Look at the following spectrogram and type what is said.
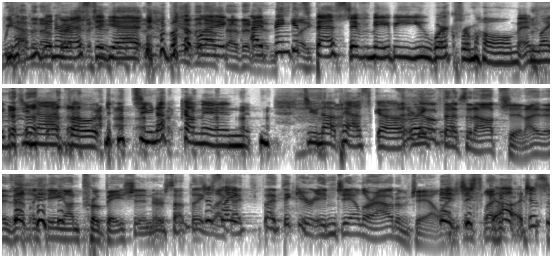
We you have haven't been arrested evidence. yet. But like I think it's like- best if maybe you work from home and like do not vote, do not come in, do not pass go. I don't like know if that's an option. I, is that like being on probation or something? Just like, I, I think you're in jail or out of jail. I think just like, go just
